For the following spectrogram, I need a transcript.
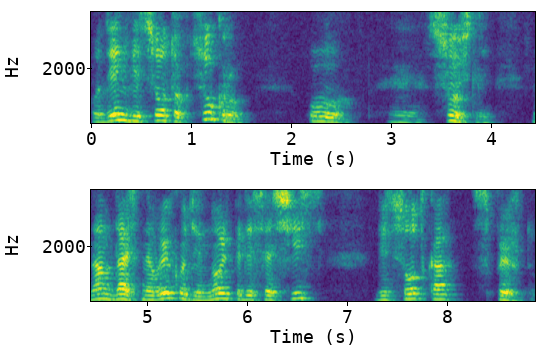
1% цукру у е, суслі нам дасть на виході 0,56% спирту.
